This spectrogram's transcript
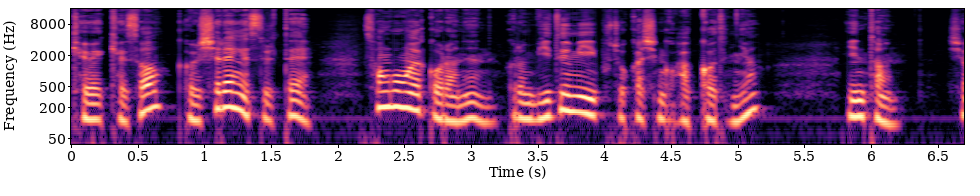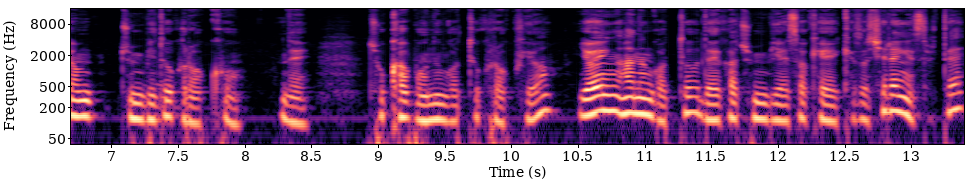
계획해서 그걸 실행했을 때 성공할 거라는 그런 믿음이 부족하신 것 같거든요. 인턴, 시험 준비도 그렇고, 네. 조카 보는 것도 그렇고요. 여행하는 것도 내가 준비해서 계획해서 실행했을 때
